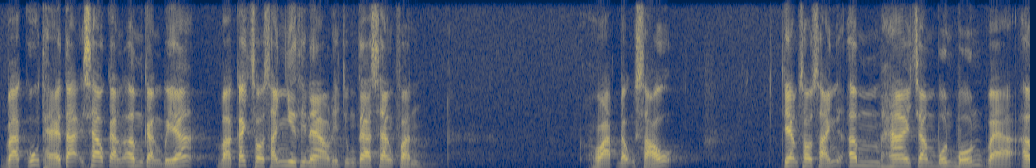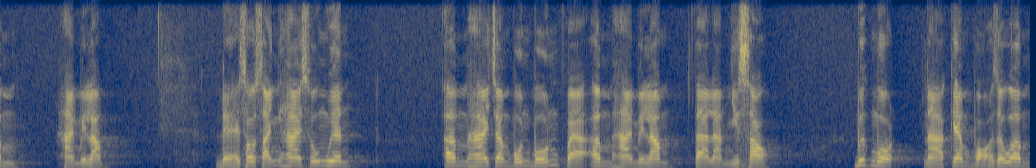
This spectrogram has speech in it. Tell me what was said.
Và cụ thể tại sao càng âm càng bé và cách so sánh như thế nào thì chúng ta sang phần hoạt động 6. Thì em so sánh âm 244 và âm 25. Để so sánh hai số nguyên, âm 244 và âm 25 ta làm như sau. Bước 1 là các em bỏ dấu âm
